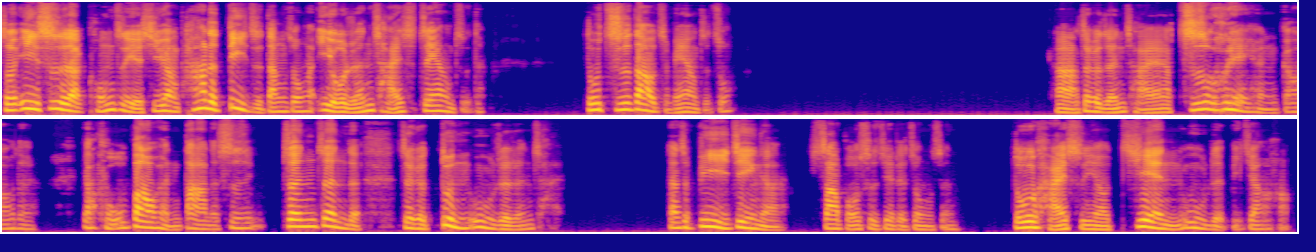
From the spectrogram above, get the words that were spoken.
所以意思啊，孔子也希望他的弟子当中啊，有人才是这样子的，都知道怎么样子做啊。这个人才啊，智慧很高的，要福报很大的，是真正的这个顿悟的人才。但是毕竟啊，娑婆世界的众生，都还是要渐悟的比较好，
